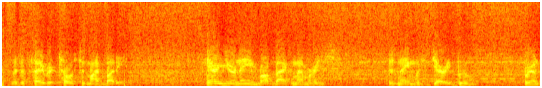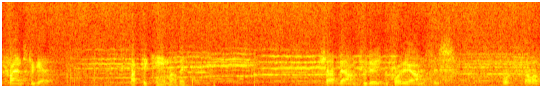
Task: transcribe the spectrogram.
It was a favorite toast of my buddy. Hearing your name brought back memories. His name was Jerry Brune. We were in France together. What became of him? Shot down two days before the armistice. Poor fellow.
